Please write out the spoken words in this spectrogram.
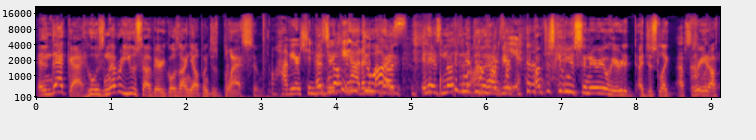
and that guy who has never used Javier goes on Yelp and just blasts him. Oh, Javier shouldn't Has be drinking out of the bars. how, it has nothing to do with Javier. I'm just giving you a scenario here. To, I just like Absolutely. create off uh,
